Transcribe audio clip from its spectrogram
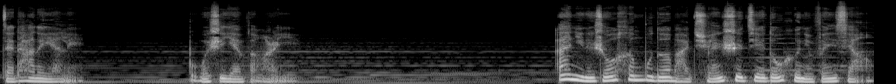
在他的眼里，不过是厌烦而已。爱你的时候，恨不得把全世界都和你分享；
